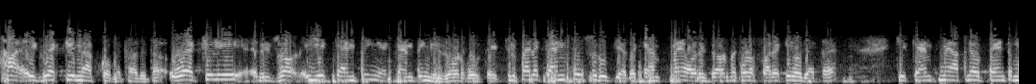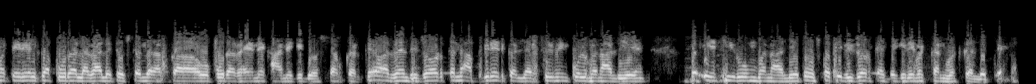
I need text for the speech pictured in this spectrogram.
हाँ एग्जैक्टली exactly मैं आपको बता देता। वो एक्चुअली रिजॉर्ट ये कैंपिंग है कैंपिंग रिजॉर्ट बोलते हैं। एक्चुअली पहले कैंप से शुरू किया था कैंप में और रिजॉर्ट में थोड़ा फ़र्क ही हो जाता है कि कैंप में आपने वो टेंट मटेरियल का पूरा लगा लेते, उसके अंदर आपका वो पूरा रहने, खाने की व्यवस्था करते हैं और देन रिजॉर्ट का अपग्रेड कर लिया स्विमिंग पूल बना लिए तो एसी रूम बना लिए तो उसको फिर रिजॉर्ट कैटेगरी में कन्वर्ट कर लेते हैं।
